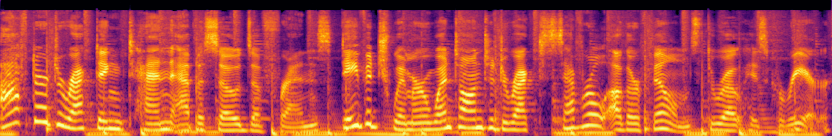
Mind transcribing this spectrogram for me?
After directing 10 episodes of Friends, David Schwimmer went on to direct several other films throughout his career.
